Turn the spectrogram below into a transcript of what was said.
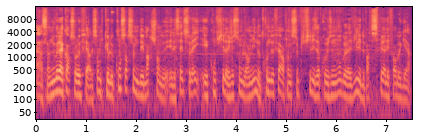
Ah, c'est un nouvel accord sur le fer. Il semble que le consortium des marchands et les Sept Soleil ait confié la gestion de leur mine au trône de fer afin de simplifier les approvisionnements de la ville et de participer à l'effort de guerre.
